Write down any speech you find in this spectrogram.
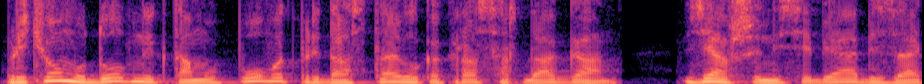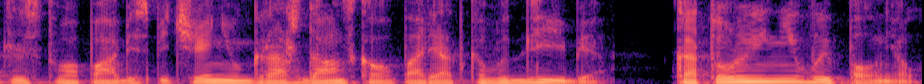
Причем удобный к тому повод предоставил как раз Эрдоган, взявший на себя обязательства по обеспечению гражданского порядка в Идлибе, которые не выполнил.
